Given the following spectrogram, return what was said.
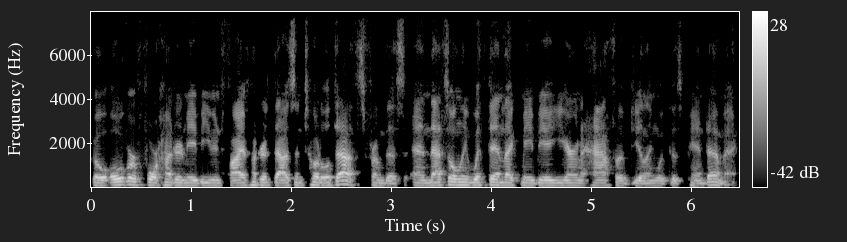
go over 400 maybe even 500,000 total deaths from this. And that's only within like maybe a year and a half of dealing with this pandemic.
